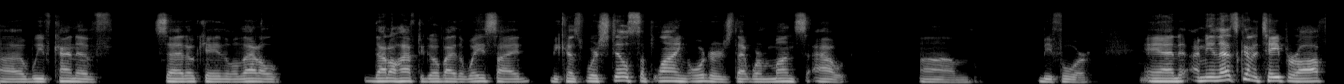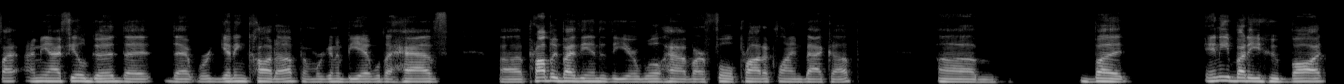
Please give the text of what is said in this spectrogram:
Uh, we've kind of said, okay, well that'll that'll have to go by the wayside because we're still supplying orders that were months out um, before. And i mean that's going to taper off. I, I mean i feel good that that we're getting caught up and we're going to be able to have uh, probably by the end of the year we'll have our full product line back up. Um, but anybody who bought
